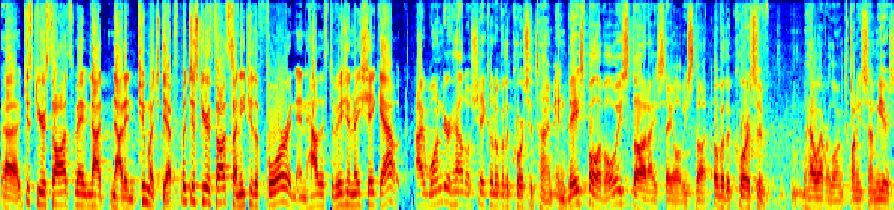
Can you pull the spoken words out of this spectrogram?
Uh, just your thoughts, maybe not, not in too much depth, but just your thoughts on each of the four and, and how this division may shake out. I wonder how it'll shake out over the course of time. In baseball, I've always thought, I say always thought, over the course of however long, 20 some years,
